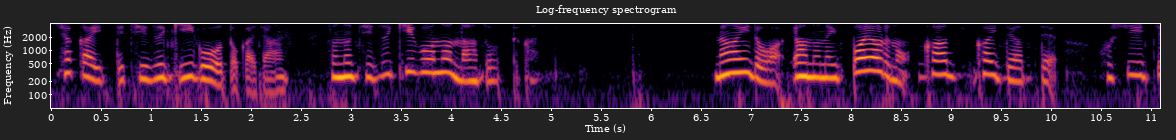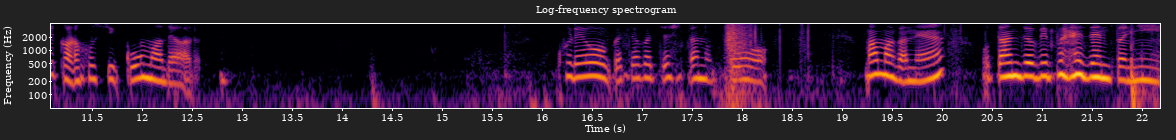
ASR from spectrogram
社会って地図記号とかじゃん。その地図記号の謎って感じ。難易度はあのねいっぱいあるの。か書いてあって。星1から星5まである。これをガチャガチャしたのとママがねお誕生日プレゼントに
